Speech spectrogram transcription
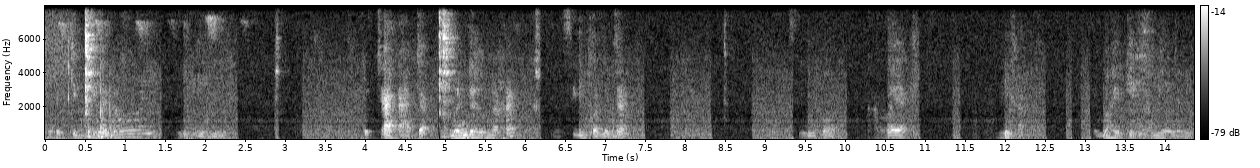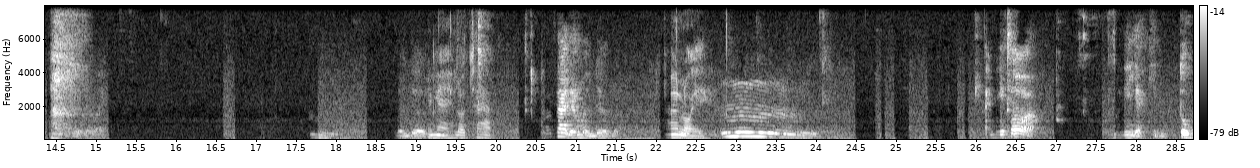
ก็จะกินทีละน้อยอืมอืมอืมรสชาติอาจจะเหมือนเดิมนะคะซีนก่อนนะจ๊ะซีนก่อนครั้งแรกนี่ค่ะ เป็นว่าให้กินข้าวเหนียวนี่ข้าวเหนียวหน่อยอืม เหมือนเดิมเป็นไง รสชาติ รสชาติยังเหมือนเดิมอะอร่อย อืมอันนี้ก็วันนี่อยากกินตุ่ม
